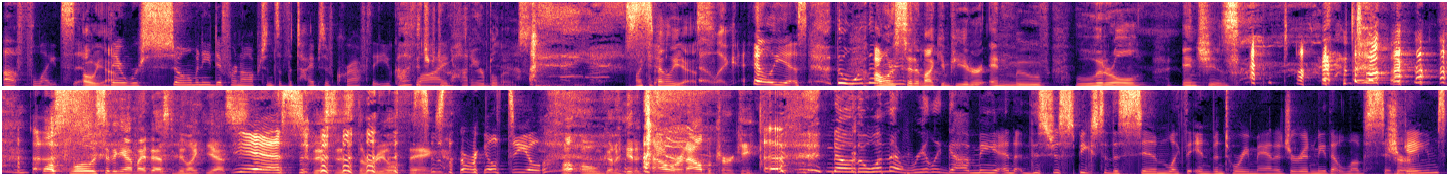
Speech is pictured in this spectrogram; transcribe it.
uh, flight sim. Oh, yeah. there were so many different options of the types of craft that you could I like that fly. you do hot air balloons. Like hell yes. like hell yes, the one that I want to sit at my computer and move literal inches. while slowly sitting at my desk and be like, yes, yes. this is the real thing. This is the real deal. Uh oh, I'm gonna hit a tower in Albuquerque. No, the one that really got me, and this just speaks to the sim, like the inventory manager in me that loves sim Sure. games.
